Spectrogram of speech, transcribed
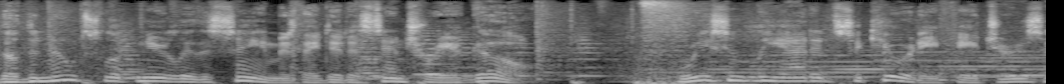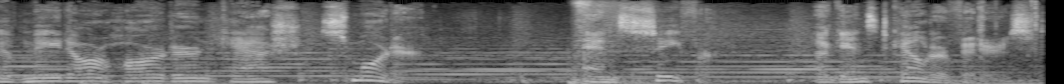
Though the notes look nearly the same as they did a century ago, recently added security features have made our hard-earned cash smarter and safer against counterfeiters.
